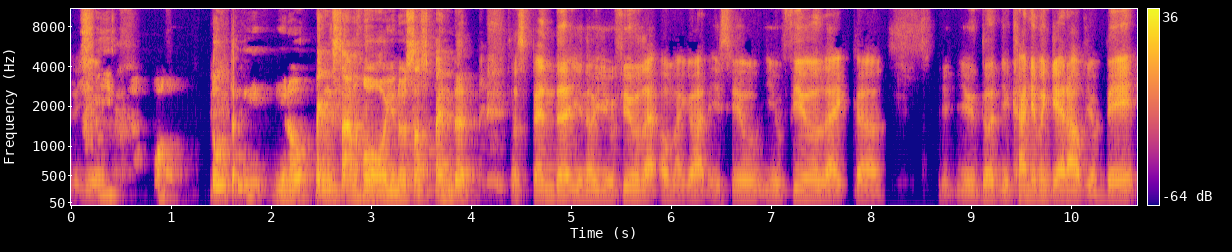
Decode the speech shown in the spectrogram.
You totally, you know, pengsan or you know, suspended. suspended. You know, you feel like oh my god, you feel you feel like uh, you, you don't you can't even get out of your bed,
